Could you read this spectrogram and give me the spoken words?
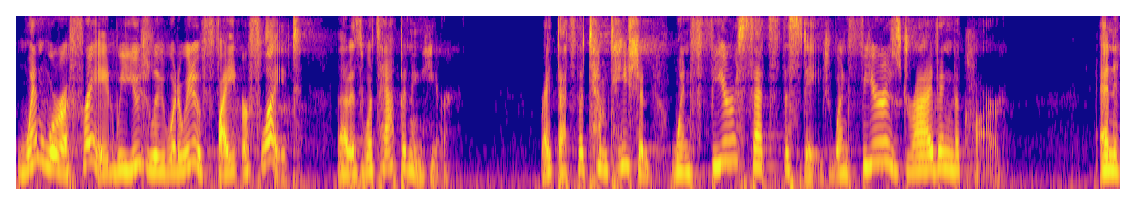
when we're afraid, we usually, what do we do? Fight or flight. That is what's happening here right? That's the temptation. When fear sets the stage, when fear is driving the car, and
